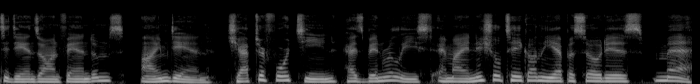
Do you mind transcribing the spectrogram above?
to Dan's On Fandoms. I'm Dan. Chapter 14 has been released, and my initial take on the episode is meh.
